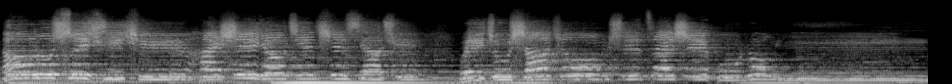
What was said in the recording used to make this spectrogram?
道路虽崎岖，还是要坚持下去。为主杀众实在是不容易。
